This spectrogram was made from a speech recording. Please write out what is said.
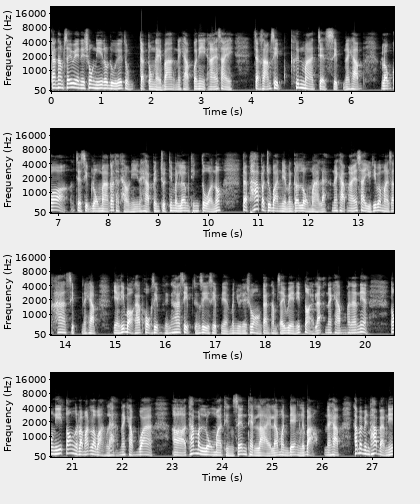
การทำไซด์เวย์ในช่วงนี้เราดูได้จากตรงไหนบ้างนะครับ ก็นี่ RSI จาก 30 ขึ้นมา 70 นะครับ แล้วก็ 70 ลงมาก็แถวๆนี้นะครับ เป็นจุดที่มันเริ่มทิ้งตัวเนาะ แต่ภาพปัจจุบันเนี่ยมันก็ลงมาแล้วนะครับ RSI อยู่ที่ประมาณสัก 50 นะครับ อย่างที่บอกครับ 60 ถึง 50 ถึง 40 เนี่ย มันอยู่ในช่วงของการทำไซด์เวย์นิดหน่อยแล้วนะครับ เพราะนั้นเนี่ย ตรงนี้ต้องระมัดระวังแล้วนะครับว่า ถ้ามันลงมาถึงเส้นเทนไลน์แล้วมันเด้งหรือเปล่านะครับ ถ้ามันเป็นภาพแบบนี้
